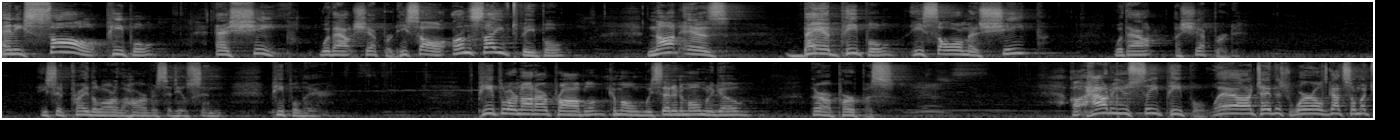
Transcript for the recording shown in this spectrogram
And he saw people as sheep without shepherd. He saw unsaved people not as bad people, he saw them as sheep without a shepherd. He said, Pray the Lord of the harvest that He'll send people there. People are not our problem. Come on, we said it a moment ago. They're our purpose. Uh, how do you see people? Well, I tell you, this world's got so much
